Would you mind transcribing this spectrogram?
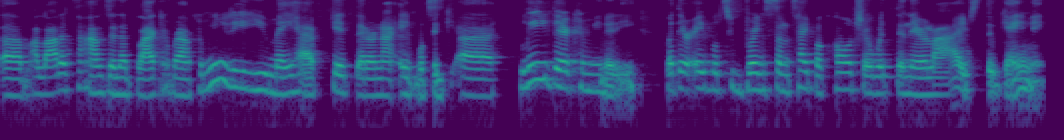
Um, a lot of times in the Black and Brown community, you may have kids that are not able to uh, leave their community, but they're able to bring some type of culture within their lives through gaming.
